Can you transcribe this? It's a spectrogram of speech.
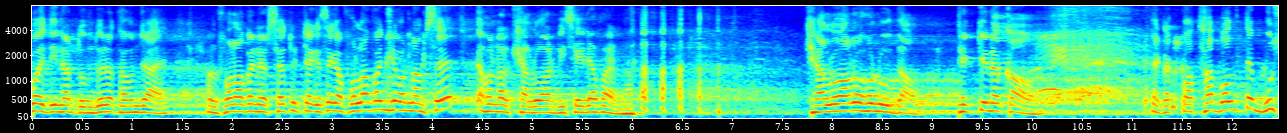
কয়দিন আর দুম ধরে তখন যায়। কারণ ফলাফাইনের সেতুরটা গেছে গা ফলাফাইন যখন নামছে, এখন আর খেলোয়াড় বিষয়টা পায় না। খেলোয়াড়ও হলো দাও ঠিক কিনা খাও একটা কথা বলতে বুঝ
